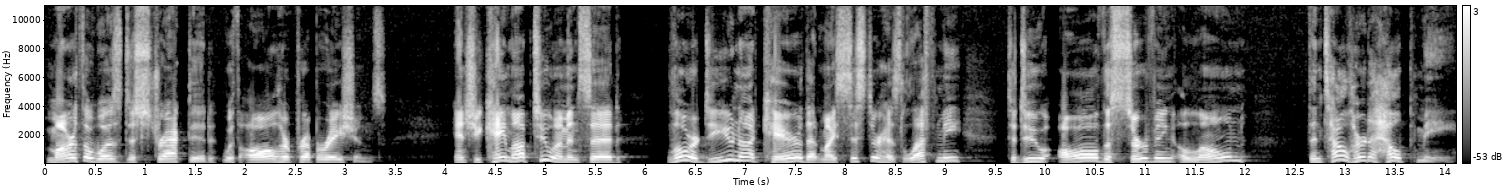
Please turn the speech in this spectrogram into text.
Martha was distracted with all her preparations. And she came up to him and said, Lord, do you not care that my sister has left me to do all the serving alone? Then tell her to help me.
